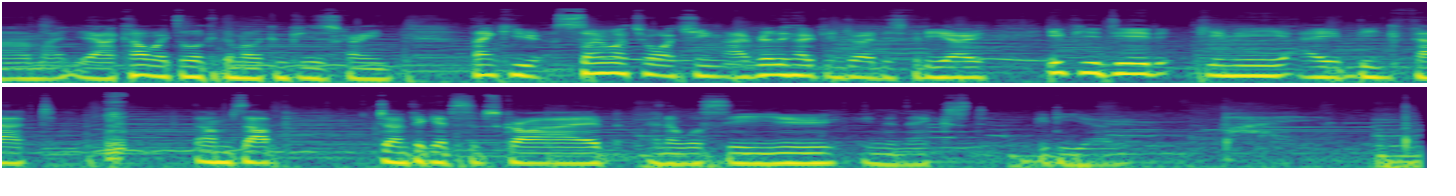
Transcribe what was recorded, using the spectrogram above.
um, yeah, I can't wait to look at them on the computer screen. Thank you so much for watching. I really hope you enjoyed this video. If you did, give me a big fat thumbs up. Don't forget to subscribe and I will see you in the next video. Bye.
